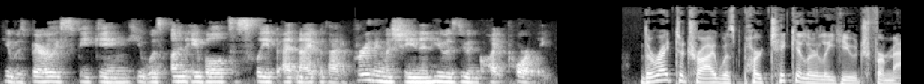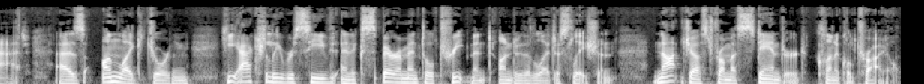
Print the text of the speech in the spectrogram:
He was barely speaking. He was unable to sleep at night without a breathing machine, and he was doing quite poorly. The right to try was particularly huge for Matt, as, unlike Jordan, he actually received an experimental treatment under the legislation, not just from a standard clinical trial.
